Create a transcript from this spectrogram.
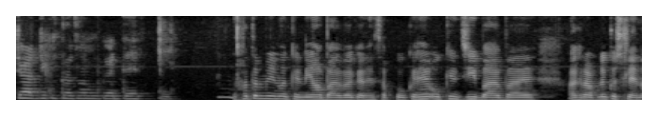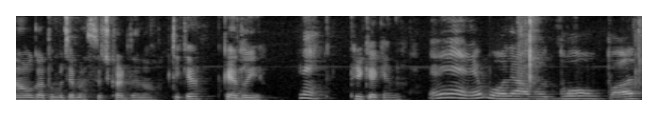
चार्जिंग कसम कर देती। ख़त्म नहीं ना करनी आप बाय बाय करें सबको कहें ओके जी बाय बाय। अगर आपने कुछ लेना होगा तो मुझे मैसेज कर देना ठीक है? कह दो ये। फिर क्या कहना। बोला दो बस।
